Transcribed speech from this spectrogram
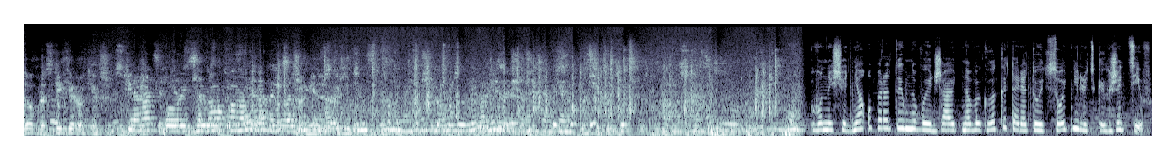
Добре, скільки років? Скільки? 13 лет. За домофон на берегу. Фамілію скажіть. Вони щодня оперативно виїжджають на виклики та рятують сотні людських життів.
